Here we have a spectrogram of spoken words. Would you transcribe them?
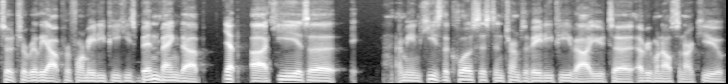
to to really outperform ADP. He's been banged up. Yep. Uh, he is a, I mean, he's the closest in terms of ADP value to everyone else in our queue.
